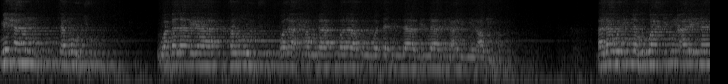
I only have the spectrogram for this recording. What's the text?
محن تموج وبلايا تروج ولا حول ولا قوة إلا بالله العلي العظيم. ألا وإنه واجب علينا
